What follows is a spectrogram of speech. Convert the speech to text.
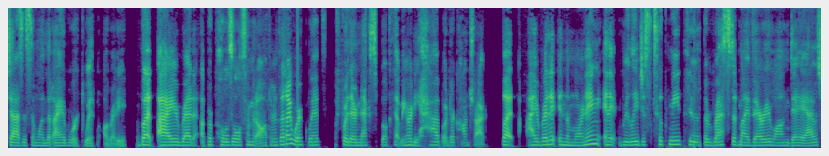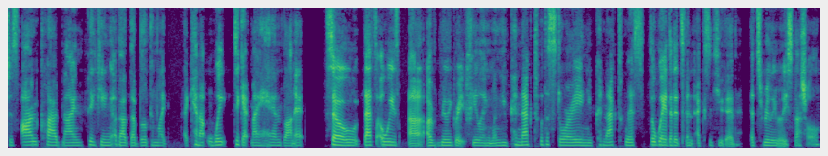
Jas is someone that I have worked with already. But I read a proposal from an author that I work with for their next book that we already have under contract. But I read it in the morning and it really just took me through the rest of my very long day. I was just on cloud nine thinking about that book and like, I cannot wait to get my hands on it. So that's always a, a, really great feeling when you connect with a story and you connect with the way that it's been executed. It's really, really special.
